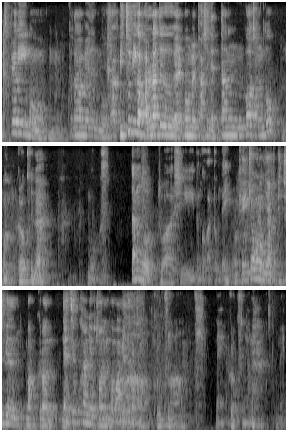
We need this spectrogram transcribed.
특별히 뭐 음, 그 다음에는 뭐 아, B2B가 발라드 앨범을 다시 냈다는 거 정도? 음, 그렇군요. 네. 뭐 다른 거 좋아하시는 것 같던데. 어, 개인적으로 그냥 B2B는 막 그런 네. 댄스곡 하는 게 저는 더 마음에 들어서 아, 그렇구나. 네, 그렇군요. 네.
